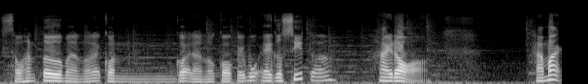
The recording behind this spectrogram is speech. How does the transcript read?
6 Hunter mà nó lại còn gọi là nó có cái bộ Exit nữa hai đỏ Khá mạnh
